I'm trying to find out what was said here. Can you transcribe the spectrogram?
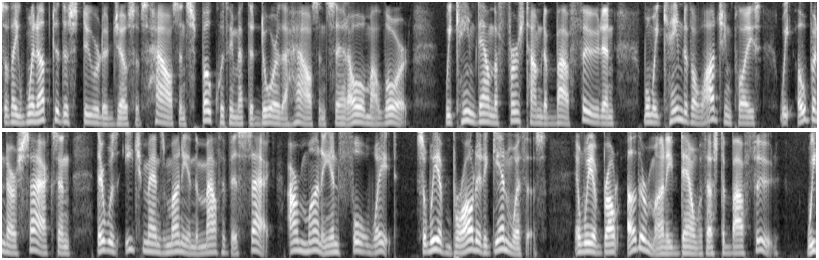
so they went up to the steward of Joseph's house and spoke with him at the door of the house and said, Oh, my lord, we came down the first time to buy food, and when we came to the lodging place, we opened our sacks, and there was each man's money in the mouth of his sack, our money in full weight. So we have brought it again with us, and we have brought other money down with us to buy food. We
